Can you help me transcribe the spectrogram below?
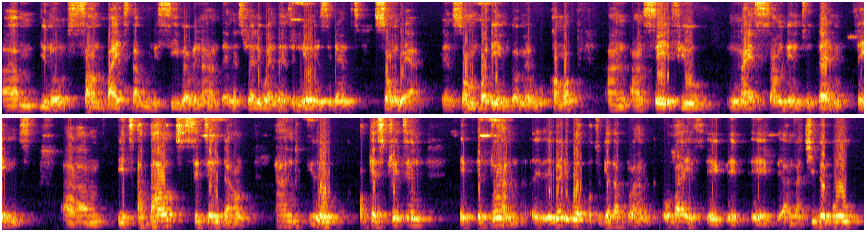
um, you know sound bites that we receive every now and then, especially when there's a new incident somewhere. Then somebody in government will come up and, and say a few nice sounding to them things um, it's about sitting down and, you know, orchestrating a, a plan, a, a, very well put together plan over a, a, an achievable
